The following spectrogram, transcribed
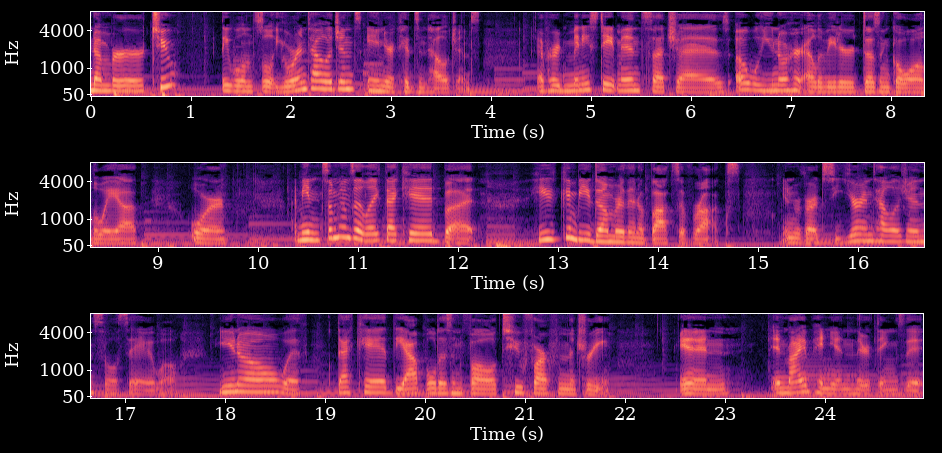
Number two, they will insult your intelligence and your kid's intelligence. I've heard many statements such as, oh, well, you know, her elevator doesn't go all the way up. Or, I mean, sometimes I like that kid, but he can be dumber than a box of rocks. In regards to your intelligence, they'll say, well, you know, with that kid, the apple doesn't fall too far from the tree. And in my opinion, there are things that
